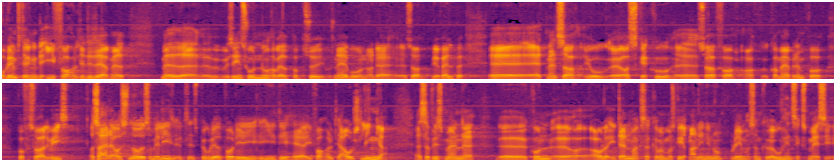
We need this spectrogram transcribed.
problemstillingen i forhold til det der med, Øh, hvis ens hund nu har været på besøg hos naboen, og der øh, så bliver valpe, øh, at man så jo også skal kunne sørge for at komme af med dem på, på forsvarlig vis. Og så er der også noget, som jeg lige spekulerede på det i, i det her i forhold til avlslinjer. Altså hvis man øh, kun øh, avler i Danmark, så kan man måske rende ind i nogle problemer, som kan være uhensigtsmæssige,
